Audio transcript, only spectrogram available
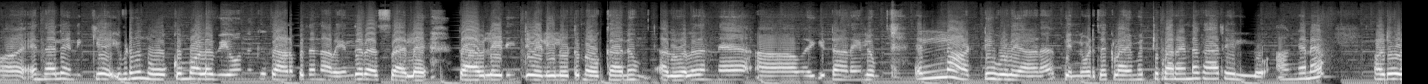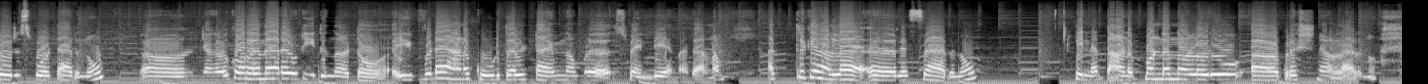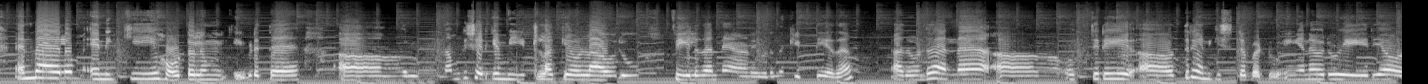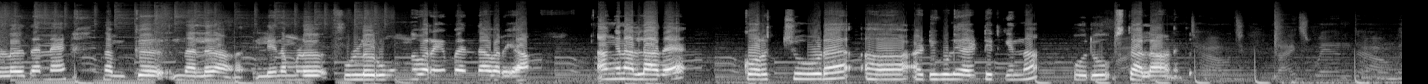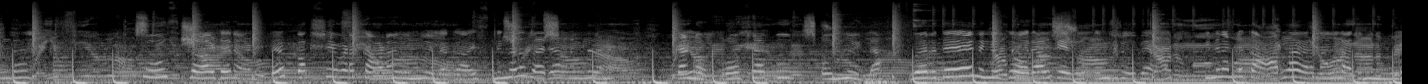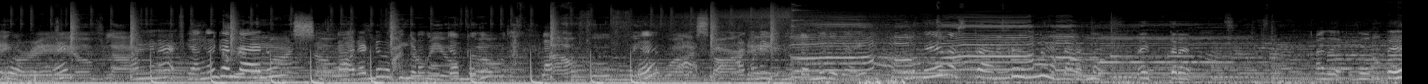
ആ, എന്തായാലും എനിക്ക് ഇവിടുന്ന് നോക്കുമ്പോൾ ഉള്ള വ്യൂ നിങ്ങൾക്ക് കാണുമ്പോൾ തന്നെ അറിയാം. എന്ത് രസമല്ലേ? രാവിലെ എണീറ്റ് വെളിയിലോട്ട് നോക്കാനും അതുപോലെ തന്നെ വൈകിട്ടാണെങ്കിലും എല്ലാം അടിപൊളിയാണ്. പിന്നെ ഇവിടുത്തെ ക്ലൈമറ്റ് പറയേണ്ട കാര്യമില്ലല്ലോ. അങ്ങനെ അടിപൊളി ഒരു സ്പോട്ടായിരുന്നു ഞങ്ങൾ കുറെ നേരം ഇവിടെ ഇരുന്നു കേട്ടോ. ഇവിടെയാണ് കൂടുതൽ ടൈം നമ്മൾ സ്പെൻഡ് ചെയ്യുന്നത്. കാരണം അത്രയ്ക്ക് നല്ല രസമായിരുന്നു. പിന്നെ തണുപ്പുണ്ടെന്നുള്ളൊരു പ്രശ്നമുള്ളായിരുന്നു. എന്തായാലും എനിക്ക് ഈ ഹോട്ടലും ഇവിടുത്തെ നമുക്ക് ശരിക്കും വീട്ടിലൊക്കെയുള്ള ആ ഒരു ഫീൽ തന്നെയാണ് ഇവിടുന്ന് കിട്ടിയത്. അതുകൊണ്ട് തന്നെ ഒത്തിരി ഒത്തിരി എനിക്ക് ഇഷ്ടപ്പെട്ടു ഇങ്ങനെ ഒരു ഏരിയ ഉള്ളത് തന്നെ നമുക്ക് നല്ലതാണ്. ഇല്ലേ നമ്മൾ ഫുള്ള് റൂം എന്ന് പറയുമ്പോൾ എന്താ പറയാ അങ്ങനെ അല്ലാതെ കുറച്ചുകൂടെ അടിപൊളിയായിട്ടിരിക്കുന്ന ഒരു സ്ഥലമാണിത്. ഗാർഡൻ പക്ഷെ ഇവിടെ കാണാനൊന്നുമില്ല ഗായ്സ് നിങ്ങൾ വരാണെങ്കിൽ കണ്ടോ? റോസാപ്പൂ ഒന്നുമില്ല. വെറുതെ നിങ്ങൾക്ക് ഒരാൾക്ക് എഴുപത്തഞ്ച് രൂപയാണ്. പിന്നെ നമ്മൾ കാറിലാണ് വരണമെങ്കിൽ അതിന് നൂറ് രൂപ അങ്ങനെ ഞങ്ങൾക്ക് എന്തായാലും രണ്ട് പേർക്കും കൂടെ നൂറ്റമ്പതും നൂറ്. അങ്ങനെ ഇരുന്നൂറ്റമ്പത് രൂപയായി. വെറുതെ നഷ്ടമാണ് ഇവിടെ ഒന്നുമില്ല കണ്ടോ? ഇത്ര അതെ വെറുതെ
